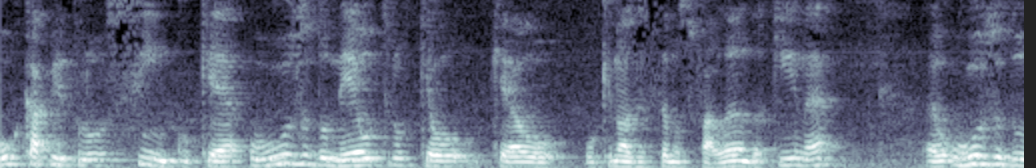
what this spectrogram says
o capítulo 5, que é o uso do neutro, que é o que, é o, o que nós estamos falando aqui, né? É o uso do,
